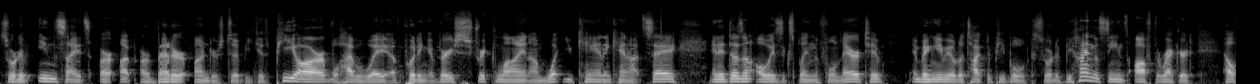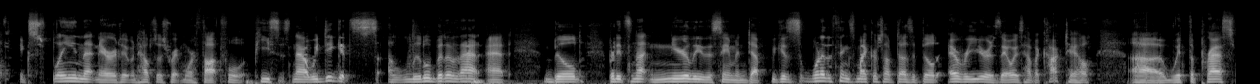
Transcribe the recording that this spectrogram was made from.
sort of insights are up, are better understood because PR will have a way of putting a very strict line on what you can and cannot say, and it doesn't always explain the full narrative. And being able to talk to people sort of behind the scenes off the record helps explain that narrative and helps us write more thoughtful pieces. Now, we did get a little bit of that at Build, but it's not nearly the same in depth because one of the things Microsoft does at Build every year is they always have a cocktail uh, with the press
